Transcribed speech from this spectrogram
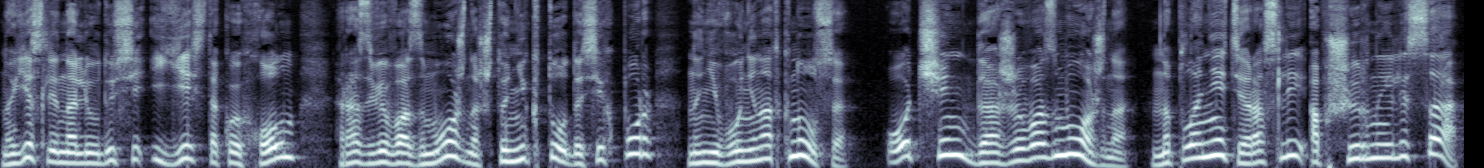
Но если на Людусе и есть такой холм, разве возможно, что никто до сих пор на него не наткнулся? Очень даже возможно. На планете росли обширные леса.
